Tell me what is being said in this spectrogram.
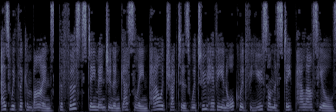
As with the combines, the first steam engine and gasoline-powered tractors were too heavy and awkward for use on the steep Palouse hills.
